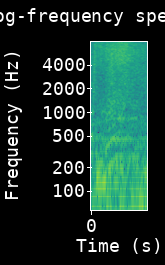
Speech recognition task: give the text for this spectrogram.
you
